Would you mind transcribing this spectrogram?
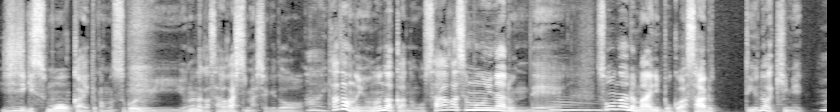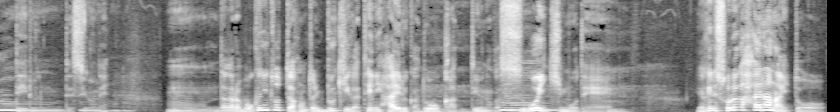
一時期相撲界とかもすごい世の中騒がしてましたけど、はい、ただの世の中のお騒がせ者になるんで、うん、そうなる前に僕は去るっていうのは決めてるんですよね。うん、うん、だから僕にとっては本当に武器が手に入るかどうかっていうのがすごい肝で、うん、逆にそれが入らないと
